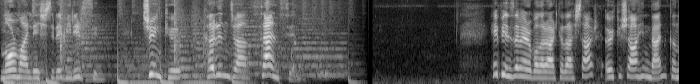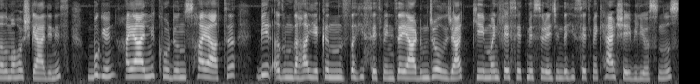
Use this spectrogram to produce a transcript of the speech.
normalleştirebilirsin. Çünkü karınca sensin. Hepinize merhabalar arkadaşlar. Öykü Şahin ben. Kanalıma hoş geldiniz. Bugün hayalini kurduğunuz hayatı bir adım daha yakınınızda hissetmenize yardımcı olacak ki manifest etme sürecinde hissetmek her şey biliyorsunuz.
